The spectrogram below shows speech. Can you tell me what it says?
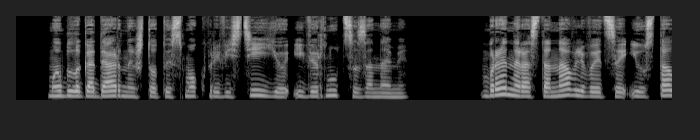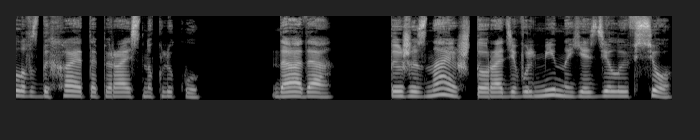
— «мы благодарны, что ты смог привести ее и вернуться за нами». Бреннер останавливается и устало вздыхает, опираясь на клюку. «Да-да, ты же знаешь, что ради Вульмина я сделаю все.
